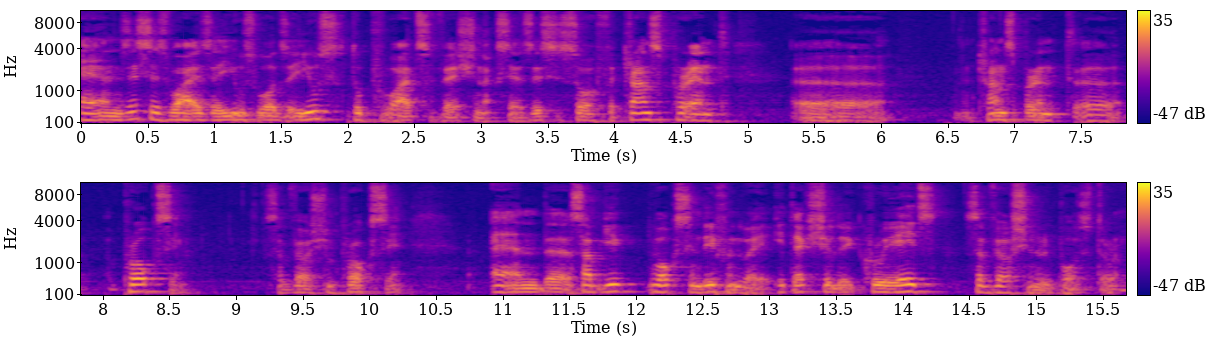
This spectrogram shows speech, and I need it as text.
and this is why they use what they use to provide subversion access. This is sort of a transparent, uh, transparent uh, proxy, subversion proxy, and uh, subgit works in different way. It actually creates subversion repository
